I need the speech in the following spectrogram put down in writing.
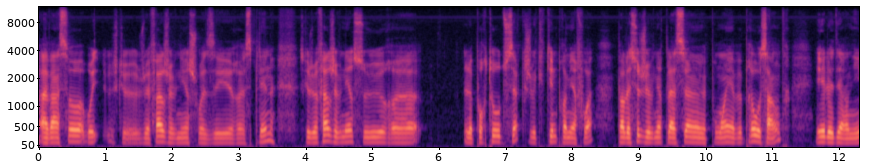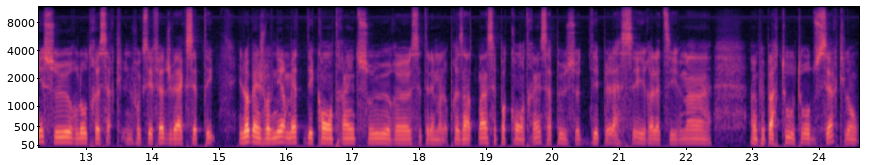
avant ça, oui, ce que je vais faire, je vais venir choisir Spline. Ce que je vais faire, je vais venir sur le pourtour du cercle. Je vais cliquer une première fois. Par la suite, je vais venir placer un point à peu près au centre et le dernier sur l'autre cercle. Une fois que c'est fait, je vais accepter. Et là, ben, je vais venir mettre des contraintes sur cet élément-là. Présentement, c'est pas contraint, ça peut se déplacer relativement un peu partout autour du cercle. Donc,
